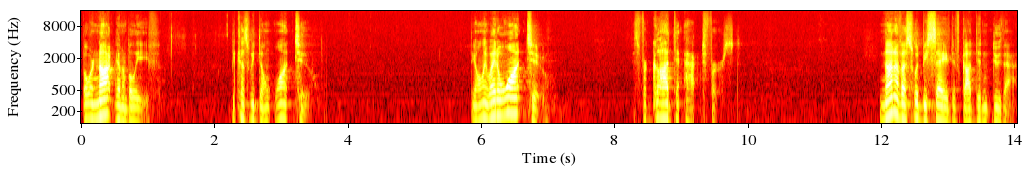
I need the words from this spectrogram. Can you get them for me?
But we're not going to believe because we don't want to. The only way to want to is for God to act first. None of us would be saved if God didn't do that.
